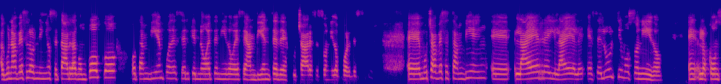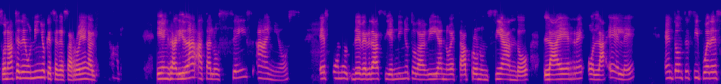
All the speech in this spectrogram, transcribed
Algunas veces los niños se tardan un poco o también puede ser que no he tenido ese ambiente de escuchar ese sonido por decir. Eh, muchas veces también eh, la R y la L es el último sonido, en los consonantes de un niño que se desarrollan al final. Y en realidad hasta los seis años es cuando de verdad si el niño todavía no está pronunciando la R o la L, entonces sí puedes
